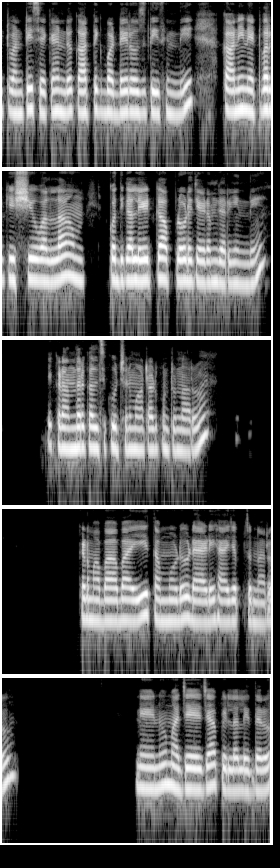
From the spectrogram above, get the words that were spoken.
twenty second Karthik birthday రోజు తీసింది. కానీ నెట్వర్క్ ఇష్యూ వల్ల కొద్దిగా లేట్గా అప్లోడ్ చేయడం జరిగింది. ఇక్కడ అందరు కలిసి కూర్చొని మాట్లాడుకుంటున్నారు. ఇక్కడ మా బాబాయి తమ్ముడు డాడీ హాయ్ చెప్తున్నారు. నేను మా జేజ పిల్లలిద్దరూ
